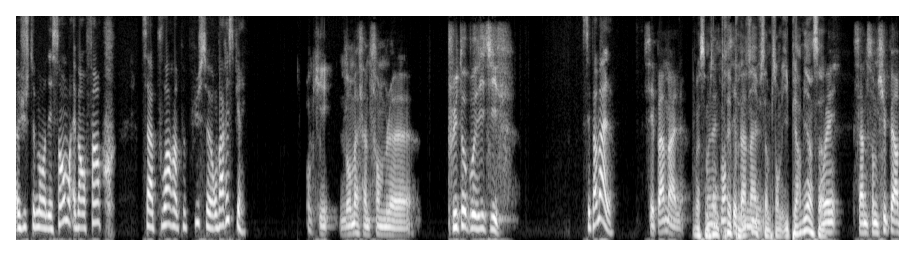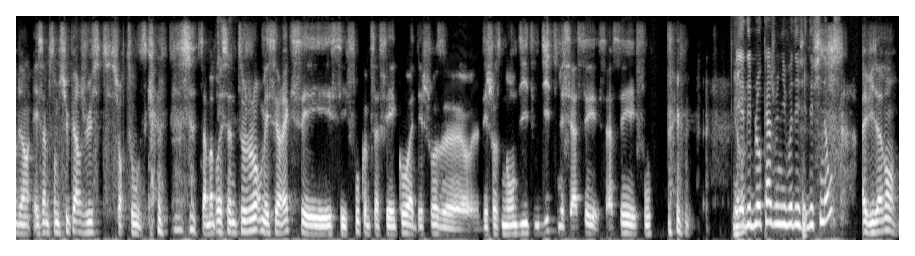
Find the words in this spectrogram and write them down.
justement en décembre, et ben enfin ça va pouvoir un peu plus on va respirer. OK, bon bah ça me semble plutôt positif. C'est pas mal. C'est pas mal. ça me semble très positif, ça me semble hyper bien ça. Oui, ça me semble super bien et ça me semble super juste surtout parce que ça m'impressionne toujours mais c'est vrai que c'est c'est fou comme ça fait écho à des choses euh, des choses non dites ou dites mais c'est assez c'est assez fou. Il y a des blocages au niveau des, des finances? Évidemment,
